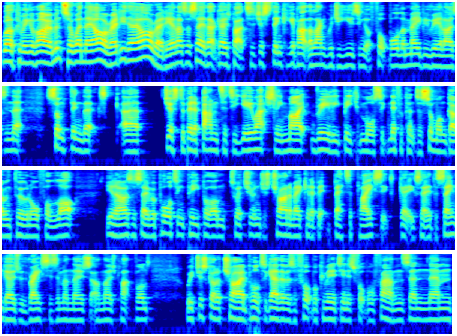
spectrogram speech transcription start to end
welcoming environment. So when they are ready, they are ready. And as I say, that goes back to just thinking about the language you're using at football, and maybe realizing that something that's uh, just a bit of banter to you actually might really be more significant to someone going through an awful lot you know, as I say, reporting people on Twitter and just trying to make it a bit better place. It's, the same goes with racism on those on those platforms. We've just got to try and pull together as a football community and as football fans. And um,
